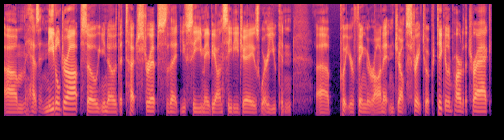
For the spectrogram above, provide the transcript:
Um, it has a needle drop, so you know the touch strips that you see maybe on CDJs where you can uh, put your finger on it and jump straight to a particular part of the track.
